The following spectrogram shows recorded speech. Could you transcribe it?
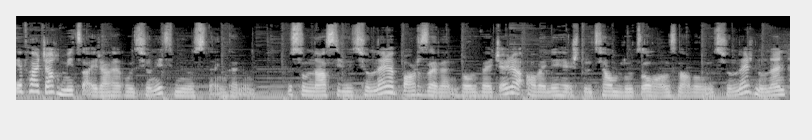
եւ հաճախ մի ծայրահեղությունից մյուսն են գնում։ Ուսումնասիրությունները ողջել են, որ վեճերը ավելի հեշտությամբ լուծող անznավորություններն ունեն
